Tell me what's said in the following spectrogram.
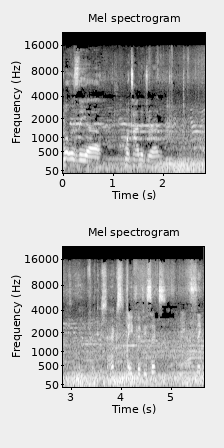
What was the? uh What time did you run? 56. Eight fifty six.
